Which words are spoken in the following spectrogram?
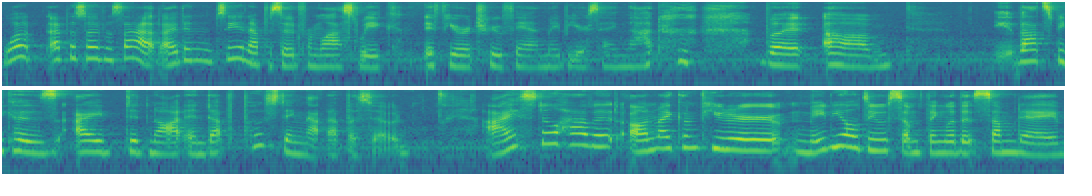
what episode was that? I didn't see an episode from last week. If you're a true fan, maybe you're saying that. but um, that's because I did not end up posting that episode. I still have it on my computer. Maybe I'll do something with it someday,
